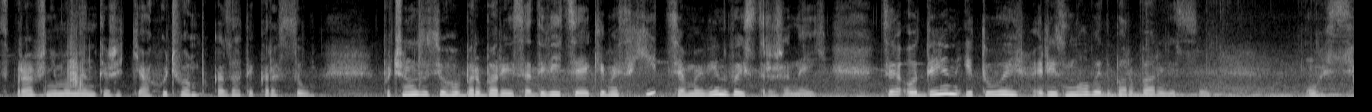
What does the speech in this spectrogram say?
Справжні моменти життя. Хочу вам показати красу. Почну з цього барбариса. Дивіться, якими східцями він вистражений. Це один і той різновид барбарису. Ось,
